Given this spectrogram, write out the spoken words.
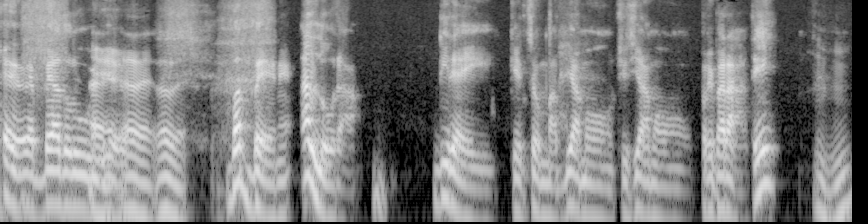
eh, è beato lui. Eh, eh. vabbè, vabbè. Va bene, allora direi che insomma abbiamo, ci siamo preparati. Mhm.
